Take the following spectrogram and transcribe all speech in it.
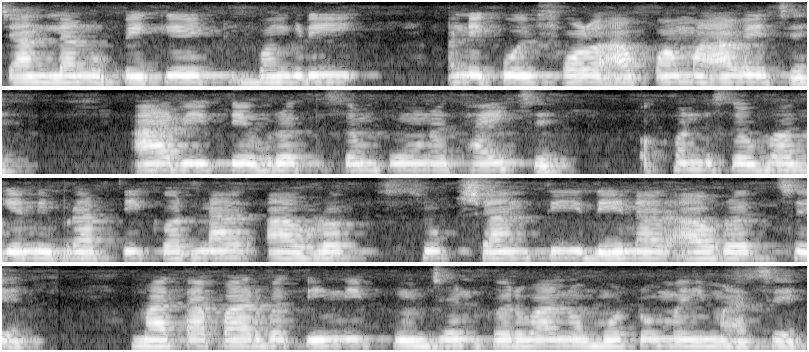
ચાંદલાનું પેકેટ, બંગડી અને કોઈ ફળ આપવામાં આવે છે. આ રીતે વ્રત સંપૂર્ણ થાય છે. અખંડ સૌભાગ્યની પ્રાપ્તિ કરનાર આ વ્રત સુખ શાંતિ દેનાર આ વ્રત છે. માતા પાર્વતીની પૂજન કરવાનો મોટો મહિમા છે.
